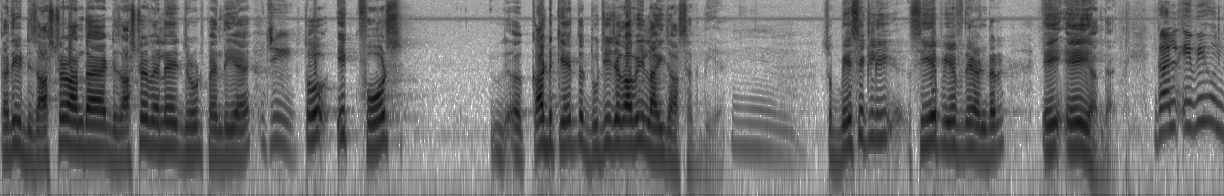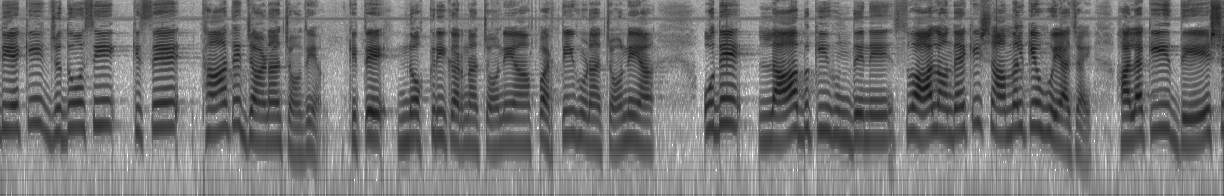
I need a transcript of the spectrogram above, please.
ਕਦੀ ਡਿਜ਼ਾਸਟਰ ਆਂਦਾ ਹੈ ਡਿਜ਼ਾਸਟਰ ਵੇਲੇ ਜ਼ਰੂਰਤ ਪੈਂਦੀ ਹੈ। ਤੋਂ ਇੱਕ ਫੋਰਸ ਕੱਢ ਕੇ ਤੇ ਦੂਜੀ ਜਗ੍ਹਾ ਵੀ ਲਾਈ ਜਾ ਸਕਦੀ ਹੈ। ਸੋ ਬੇਸਿਕਲੀ ਸੀਏਪੀਐਫ ਦੇ ਅੰਡਰ ਇਹ ਇਹ ਹੀ ਆਂਦਾ ਹੈ। ਗੱਲ ਇਹ ਵੀ ਹੁੰਦੀ ਹੈ ਕਿ ਜਦੋਂ ਅਸੀਂ ਕਿਸੇ ਥਾਂ ਤੇ ਜਾਣਾ ਚਾਹੁੰਦੇ ਆ ਕਿਤੇ ਨੌਕਰੀ ਕਰਨਾ ਚਾਹੁੰਦੇ ਆ ਭਰਤੀ ਹੋਣਾ ਚਾਹੁੰਦੇ ਆ ਉਹਦੇ ਲਾਭ ਕੀ ਹੁੰਦੇ ਨੇ? ਸਵਾਲ ਆਉਂਦਾ ਹੈ ਕਿ ਸ਼ਾਮਲ ਕਿਉਂ ਹੋਇਆ ਜਾਏ? ਹਾਲਾਂਕਿ ਦੇਸ਼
